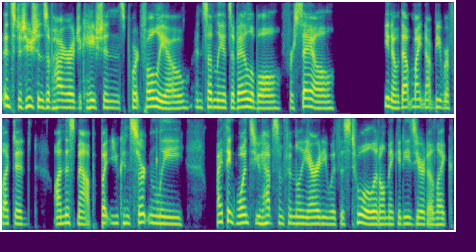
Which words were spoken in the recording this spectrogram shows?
institutions of higher education's portfolio and suddenly it's available for sale, you know, that might not be reflected on this map, but you can certainly, I think once you have some familiarity with this tool, it'll make it easier to like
